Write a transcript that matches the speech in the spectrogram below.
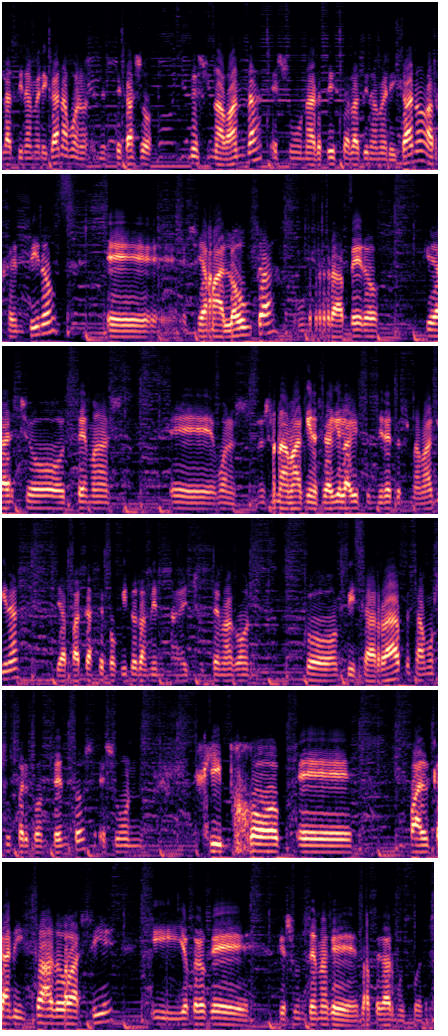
latinoamericana. Bueno, en este caso no es una banda, es un artista latinoamericano, argentino. eh, se llama Louta, un rapero que ha hecho temas. Eh, bueno, es, una máquina, si alguien lo ha visto en directo, es una máquina. Y aparte, hace poquito también ha hecho un tema con, con Bizarrap. Estamos súper contentos. Es un hip hop eh, balcanizado así. Y yo creo que, que es un tema que va a pegar muy fuerte.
